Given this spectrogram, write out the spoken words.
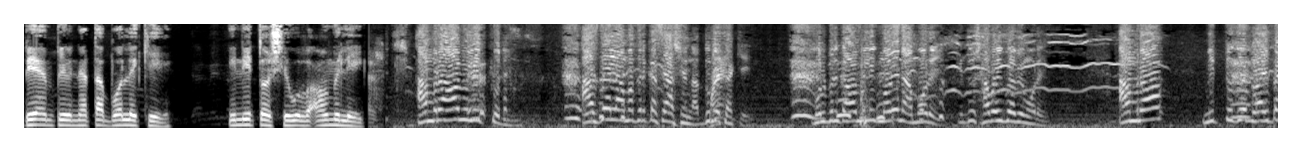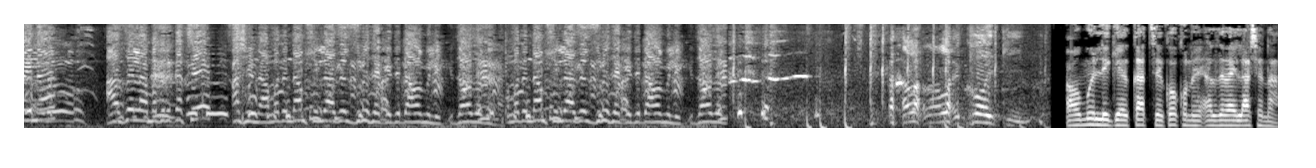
বিএনপির নেতা বলে কি? ইনি তো শিব আওয়ামী লীগ। আমরা আওয়ামী লীগ করি। আজদাল আমাদের কাছে আসে না দূরে থাকে। বলবেন আওয়ামী লীগ মরে না মরে কিন্তু স্বাভাবিকভাবে মরে। আমরা মৃত্যুকে ভয় পাই না। আজেল আমাদের কাছে আসে না। আমাদের নাম শুনলে আজেল দূরে থাকে যেটা আওয়ামী লীগ। যাওয়া যাবে আমাদের নাম শুনলে আজেল দূরে থাকে যেটা আওয়ামী লীগ। যাওয়া যাবে কি? আওয়ামী লীগের কাছে কখনোই আজরাইল আসে না।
